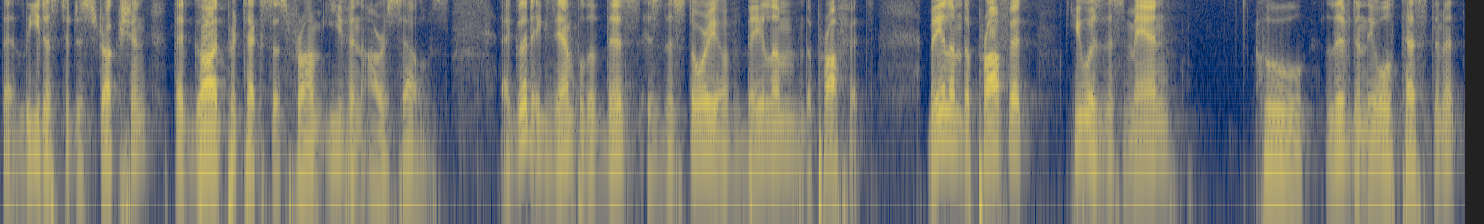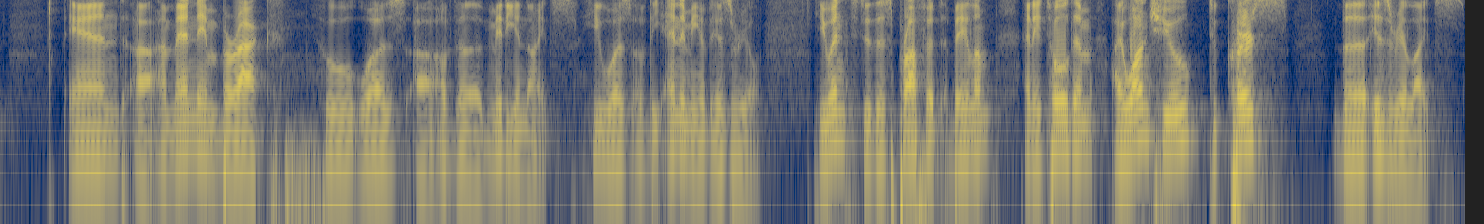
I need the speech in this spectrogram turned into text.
that lead us to destruction, that God protects us from, even ourselves. A good example of this is the story of Balaam the prophet. Balaam the prophet, he was this man who lived in the Old Testament and uh, a man named Balak, who was uh, of the Midianites. He was of the enemy of Israel. He went to this prophet Balaam and he told him, I want you to curse the Israelites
